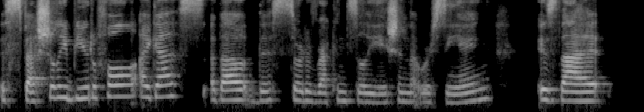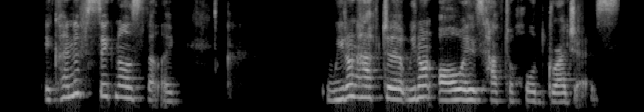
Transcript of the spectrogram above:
especially beautiful, I guess, about this sort of reconciliation that we're seeing is that it kind of signals that like we don't have to, we don't always have to hold grudges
